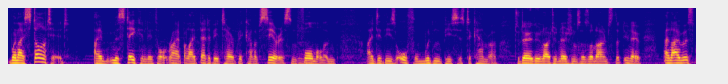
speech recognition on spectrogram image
when I started, I mistakenly thought, right, well, I better be terribly kind of serious Mm. and formal. And I did these awful wooden pieces to camera. Today, the United Nations has announced that, you know, and I was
